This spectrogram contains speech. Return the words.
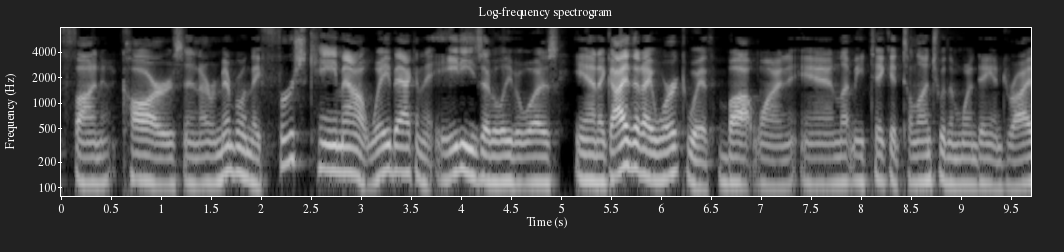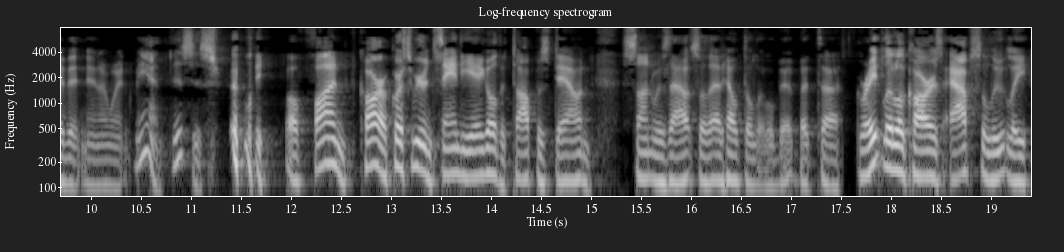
fun cars. And I remember when they first came out way back in the 80s, I believe it was. And a guy that I worked with bought one and let me take it to lunch with him one day and drive it. And I went, man, this is really a fun car. Of course, we were in San Diego. The top was down, sun was out, so that helped a little bit. But uh, great little cars, absolutely.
